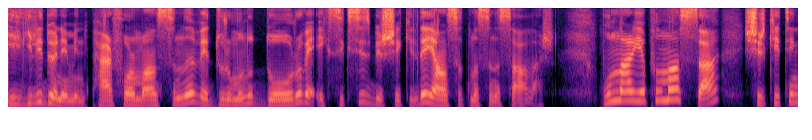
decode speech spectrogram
ilgili dönemin performansını ve durumunu doğru ve eksiksiz bir şekilde yansıtmasını sağlar. Bunlar yapılmazsa şirketin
